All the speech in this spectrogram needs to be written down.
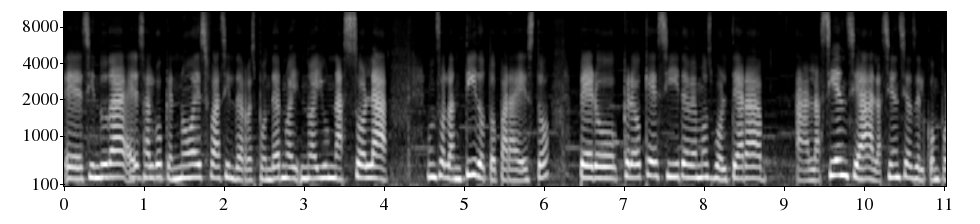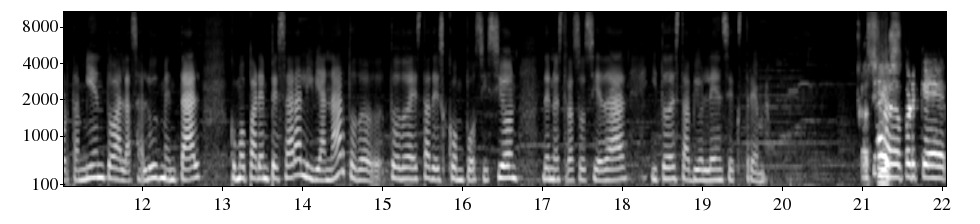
Eh, sin duda es algo que no es fácil de responder, no hay, no hay una sola, un solo antídoto para esto, pero creo que sí debemos voltear a a la ciencia, a las ciencias del comportamiento, a la salud mental, como para empezar a aliviar todo, toda esta descomposición de nuestra sociedad y toda esta violencia extrema. Así claro, porque,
